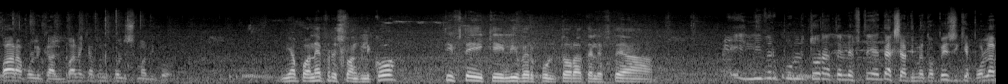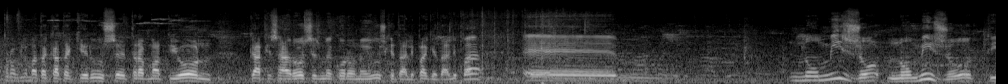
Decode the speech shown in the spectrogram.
πάρα πολύ καλή μπάλα και αυτό είναι πολύ σημαντικό. Μια που ανέφερες στο αγγλικό, τι φταίει και η Λίβερπουλ τώρα τελευταία; Ε, η Λίβερπουλ τώρα τελευταία εντάξει, αντιμετωπίζει και πολλά προβλήματα κατά καιρούς ε, τραυματιών, κάποιες αρρώσεις με κορονοϊούς κτλ. κτλ. Ε, Νομίζω, νομίζω ότι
